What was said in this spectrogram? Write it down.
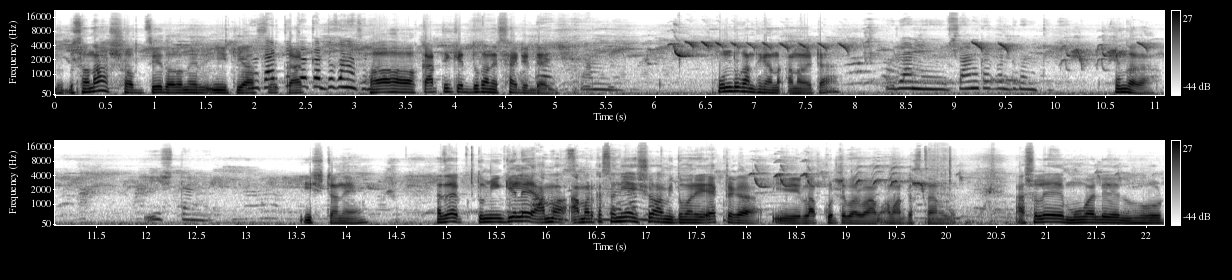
বুঝছ না সব যে ধরনের ইটি আছে হ্যাঁ কার কাকার দোকান আছে হ হ কার্তিকের দোকানের সাইডে দেয়। কোন দোকান থেকে আনো- এটা? কোন জায়গা? ইস্টানে। আচ্ছা তুমি গেলে আমা- আমার কাছে নিয়ে এসো আমি তোমার এক টাকা ইয়ে লাভ করতে পারব আমার কাছ থেকে আনলে। আসলে মোবাইলে লোড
